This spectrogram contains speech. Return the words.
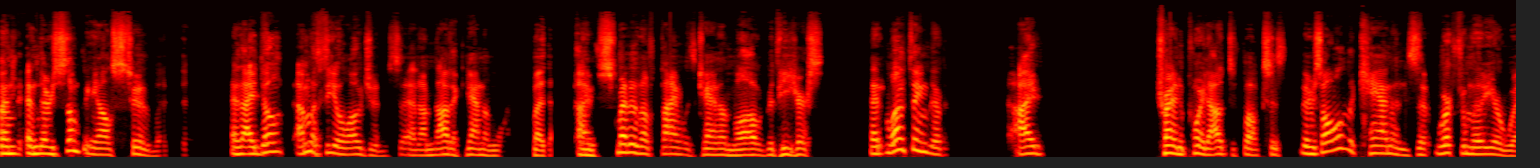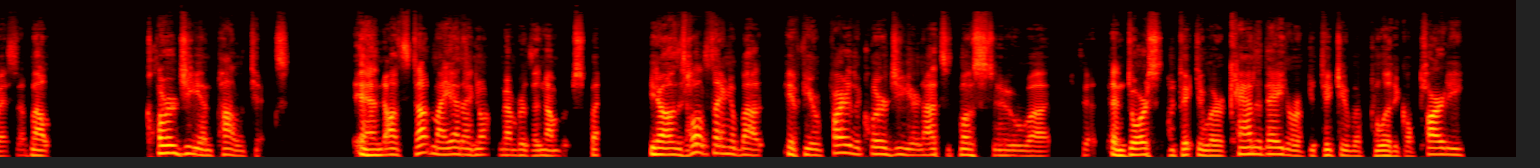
And and there's something else too. But and I don't. I'm a theologian, and I'm not a canon law, but I've spent enough time with canon law over the years. And one thing that I trying to point out to folks is there's all the canons that we're familiar with about clergy and politics. And off the top of my head, I don't remember the numbers, but you know, this whole thing about if you're part of the clergy, you're not supposed to uh, endorse a particular candidate or a particular political party.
